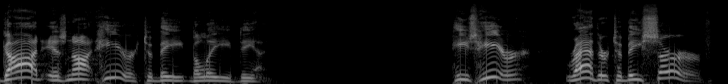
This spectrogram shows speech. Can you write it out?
God is not here to be believed in, He's here rather to be served.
